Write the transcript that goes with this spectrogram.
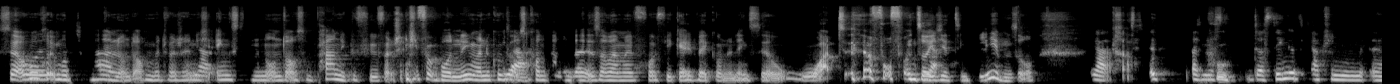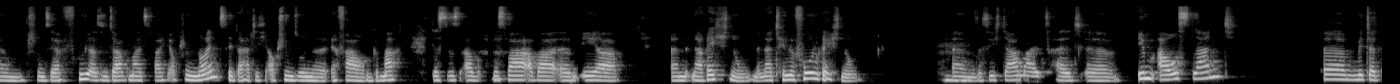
Ist ja auch hoch emotional und auch mit wahrscheinlich ja. Ängsten und auch so Panikgefühl wahrscheinlich verbunden. Ich meine, du guckst ja. aufs Konto und da ist aber mal voll viel Geld weg und du denkst dir, what? Wovon soll ja. ich jetzt leben? So. Ja, krass. Äh, also das, das, Ding ist, ich habe schon, ähm, schon sehr früh, also damals war ich auch schon 19, da hatte ich auch schon so eine Erfahrung gemacht. Das, ist, das war aber ähm, eher ähm, mit einer Rechnung, mit einer Telefonrechnung. Mhm. Dass ich damals halt äh, im Ausland äh, mit, der,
